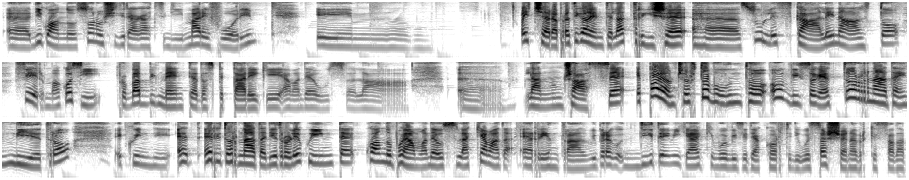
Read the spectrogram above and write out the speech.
eh, di quando sono usciti i ragazzi di Mare Fuori e... E c'era praticamente l'attrice eh, sulle scale in alto, ferma così, probabilmente ad aspettare che Amadeus la, eh, la, annunciasse e poi a un certo punto ho visto che è tornata indietro e quindi è, è ritornata dietro le quinte, quando poi Amadeus l'ha chiamata è rientrata. Vi prego ditemi che anche voi vi siete accorti di questa scena perché è stata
